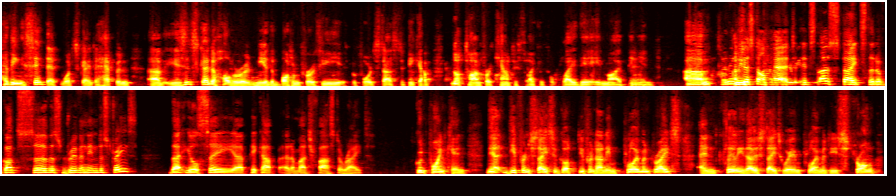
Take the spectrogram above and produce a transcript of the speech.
Having said that, what's going to happen um, is it's going to hover near the bottom for a few years before it starts to pick up. Not time for a counter-cyclical play there, in my opinion. Um, I think I mean, just on that, it's those states that have got service-driven industries that you'll see uh, pick up at a much faster rate. Good point, Ken. Now, different states have got different unemployment rates, and clearly those states where employment is strong,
